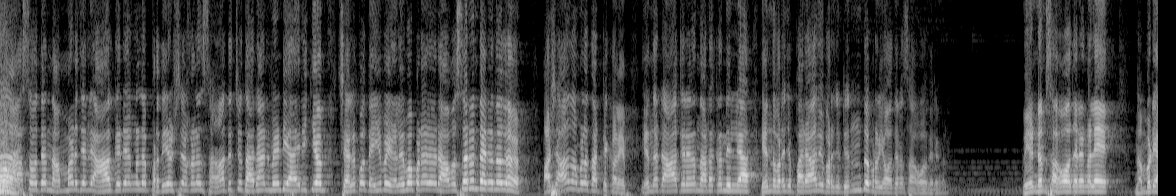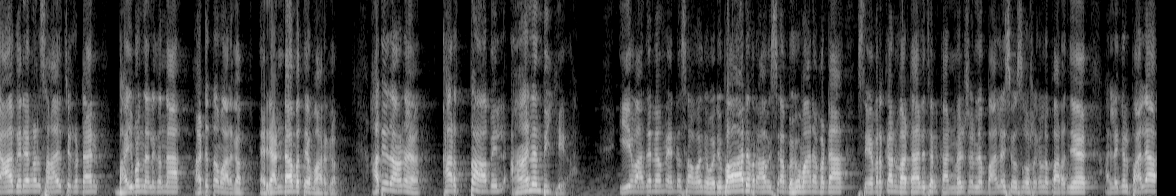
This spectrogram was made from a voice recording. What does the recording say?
വാസ്തവത്തിൽ നമ്മുടെ ചില ആഗ്രഹങ്ങളും പ്രതീക്ഷകളും സാധിച്ചു തരാൻ വേണ്ടി ആയിരിക്കും ചിലപ്പോൾ ദൈവം എളിമപ്പെടാൻ ഒരു അവസരം തരുന്നത്. പക്ഷെ അത് നമ്മൾ തട്ടിക്കളയും. എന്നിട്ട് ആഗ്രഹം നടക്കുന്നില്ല എന്ന് പറഞ്ഞ് പരാതി പറഞ്ഞിട്ട് എന്ത് പ്രയോജന സഹോദരങ്ങൾ? വീണ്ടും സഹോദരങ്ങളെ നമ്മുടെ ആഗ്രഹങ്ങൾ സാധിച്ചു കിട്ടാൻ ബൈബിൾ നൽകുന്ന അടുത്ത മാർഗം രണ്ടാമത്തെ മാർഗം. അതിതാണ് കർത്താവിൽ ആനന്ദിക്കുക. ഈ വചനം എന്റെ സഹോദരൻ ഒരുപാട് പ്രാവശ്യം ബഹുമാനപ്പെട്ട സേവർക്കാൻ വട്ടാലിച്ചൻ കൺവെൻഷനിലും പല ശുശ്രൂഷകളും പറഞ്ഞ് അല്ലെങ്കിൽ പല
